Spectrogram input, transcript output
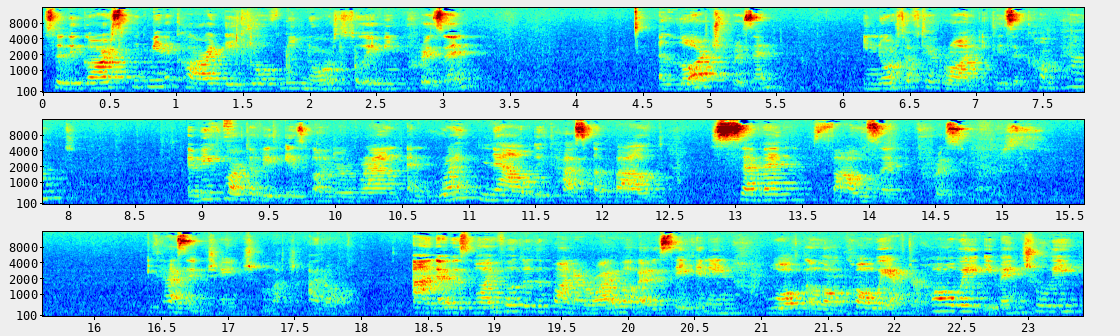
So the guards put me in a car, they drove me north to Evin prison, a large prison in north of Tehran. It is a compound a big part of it is underground, and right now it has about 7,000 prisoners. It hasn't changed much at all. And I was blindfolded upon arrival. I was taken in, walked along hallway after hallway. Eventually,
